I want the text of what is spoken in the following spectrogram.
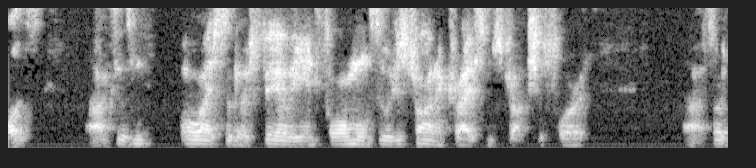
was. Uh, it was always sort of fairly informal, so we are just trying to create some structure for it. Uh, so I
